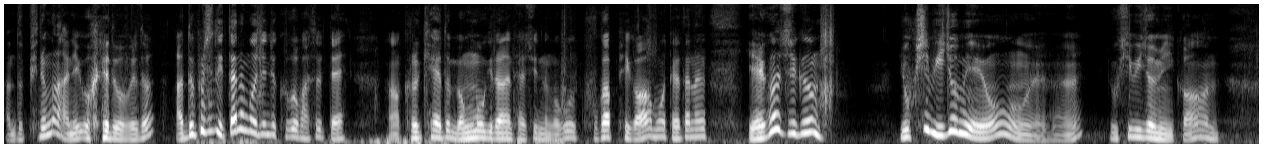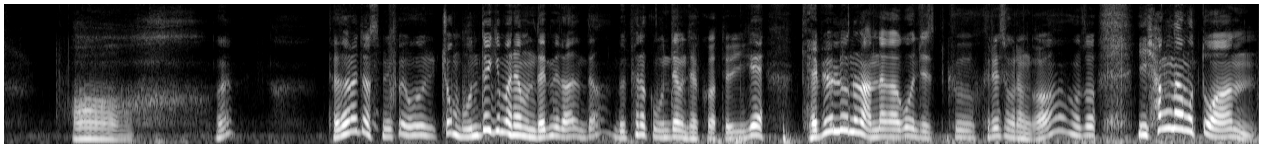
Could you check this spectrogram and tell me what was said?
아, 눕히는 건 아니고 그래도 그래도 아 눕힐 수도 있다는 거죠. 이제 그걸 봤을 때. 아, 그렇게 해도 명목이라는 될 수 있는 거고 구가피가 뭐 대단한 얘가 지금 62점이에요. 예? 62점이니까 어 예? 대단하지 않습니까? 이거 좀 문대기만 하면 됩니다. 근데 눕혀놓고 문대면 될 것 같아요. 이게 개별로는 안 나가고 이제 그 그래서 그런가? 그래서 이 향나무 또한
